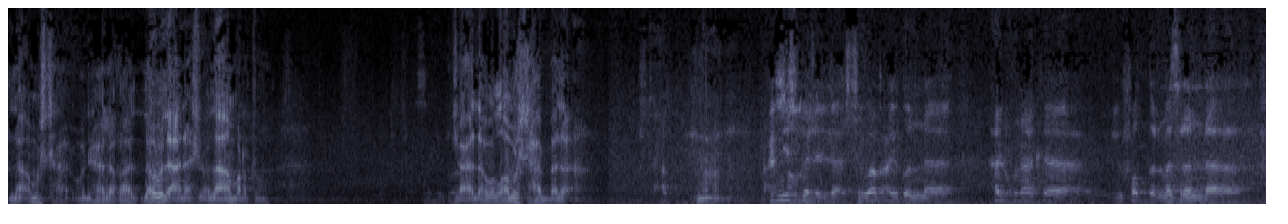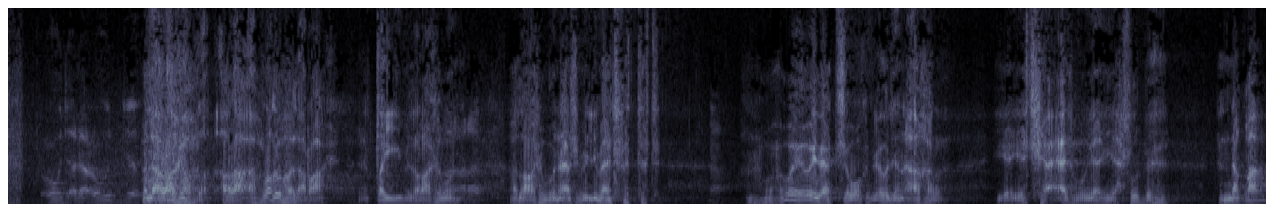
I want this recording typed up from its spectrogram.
لا مستحب ولهذا قال لولا أن اشرك لا أمرتهم. جعله الله مستحبا لا. مستحب. نعم. بالنسبة للسواك أيضا هل هناك يفضل مثلا عود على عود؟ الأراك أفضل. أفضلها الأراك الطيب الأراك الأراك المناسب اللي ما يتفتت نعم. وإذا تسوق بعود آخر يتشعث ويحصل به النقاء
